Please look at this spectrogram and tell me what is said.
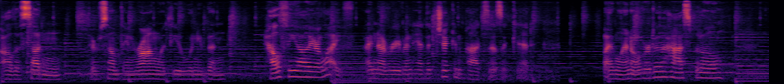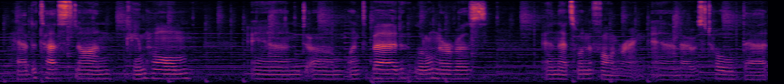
All of a sudden, there's something wrong with you when you've been healthy all your life. I never even had the chicken pox as a kid. I went over to the hospital, had the test done, came home, and um, went to bed, a little nervous, and that's when the phone rang, and I was told that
